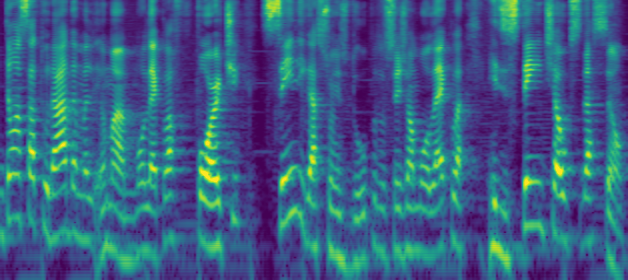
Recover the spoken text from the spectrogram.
Então a saturada é uma molécula forte, sem ligações duplas, ou seja, uma molécula resistente à oxidação.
